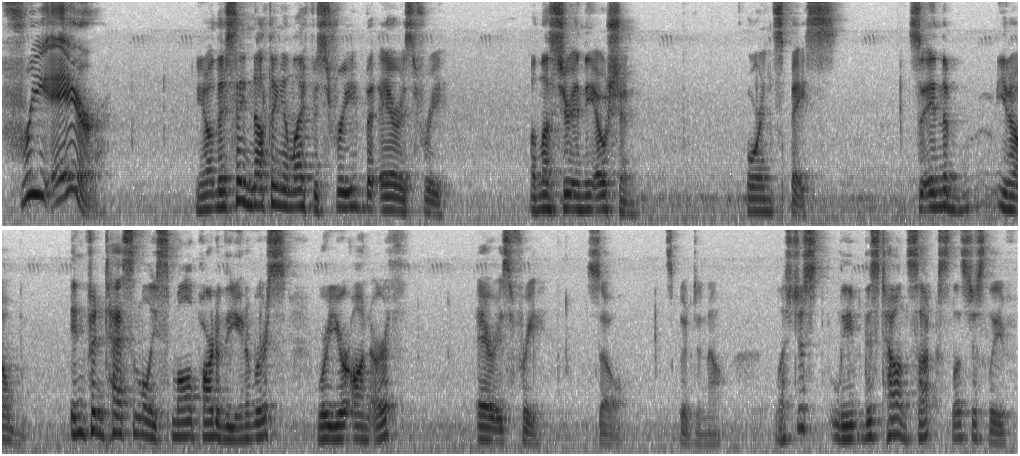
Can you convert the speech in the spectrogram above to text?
Free air! You know, they say nothing in life is free, but air is free. Unless you're in the ocean. Or in space. So in the, you know, infinitesimally small part of the universe where you're on Earth, air is free. So it's good to know. Let's just leave. This town sucks. Let's just leave.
